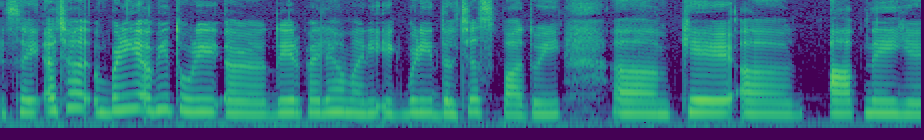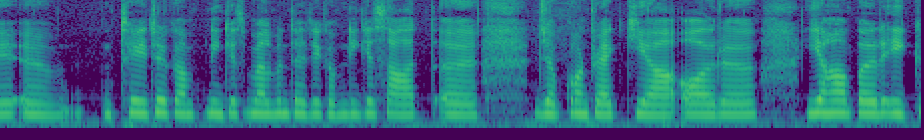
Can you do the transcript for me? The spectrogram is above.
صحیح۔ اچھا بڑی ابھی تھوڑی دیر پہلے ہماری ایک بڑی دلچسپ بات ہوئی کہ آپ نے یہ تھیٹر کمپنی کے میلبن تھیٹر کمپنی کے ساتھ جب کانٹریکٹ کیا اور یہاں پر ایک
